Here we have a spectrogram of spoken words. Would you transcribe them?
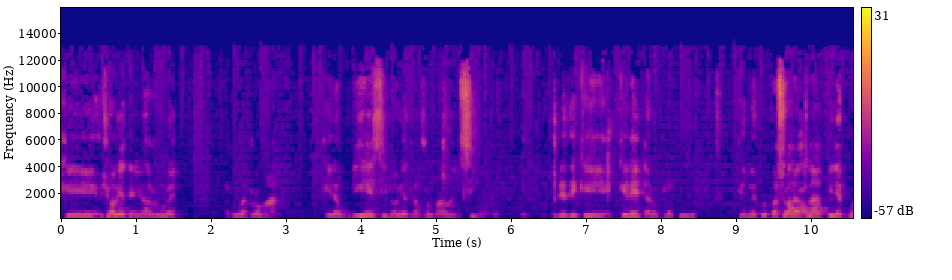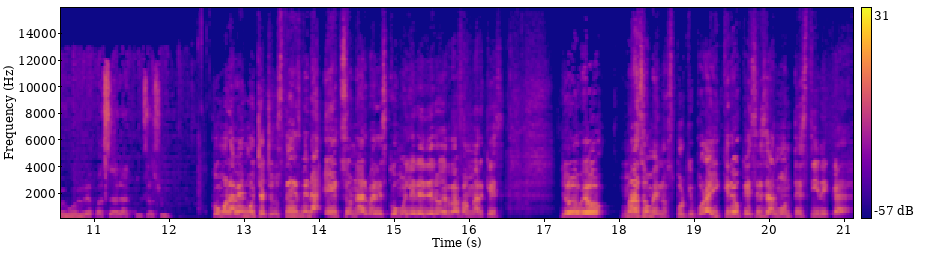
que yo había tenido a Rubén, a Rubén Romano, que era un 10 y lo había transformado en 5, desde que en Querétaro que lo tuvo, que después pasó al Atlante y después vuelve a pasar a Cruz Azul. ¿Cómo la ven muchachos? ¿Ustedes ven a Edson Álvarez como el heredero de Rafa Márquez? Yo lo veo más o menos, porque por ahí creo que César Montes tiene ca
